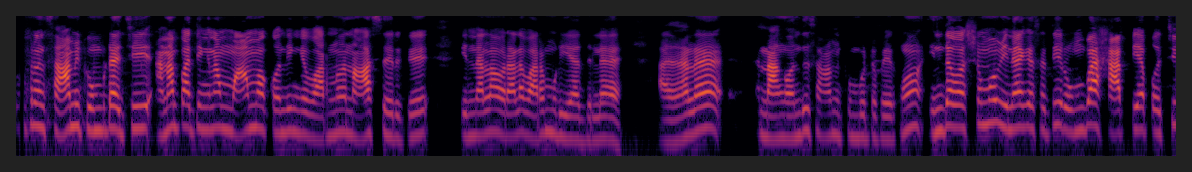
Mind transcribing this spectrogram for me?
அப்புறம் சாமி கும்பிட்டாச்சு. ஆனா பாத்தீங்கன்னா மாமாக்கு வந்து இங்க வரணும்னு ஆசை இருக்கு. இருந்தாலும் அவரால் வர முடியாதுல்ல. அதனால நாங்க வந்து சாமி கும்பிட்டு போயிருக்கோம். இந்த வருஷமும் விநாயகர் சதுர்த்தி ரொம்ப ஹாப்பியா போச்சு.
